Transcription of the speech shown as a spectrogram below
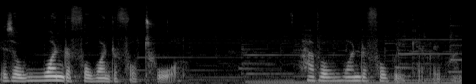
is a wonderful, wonderful tool. Have a wonderful week, everyone.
